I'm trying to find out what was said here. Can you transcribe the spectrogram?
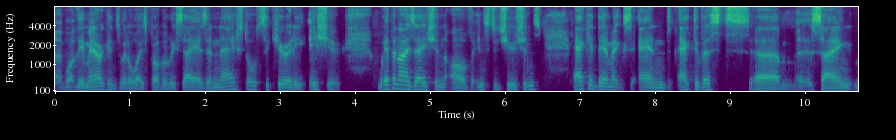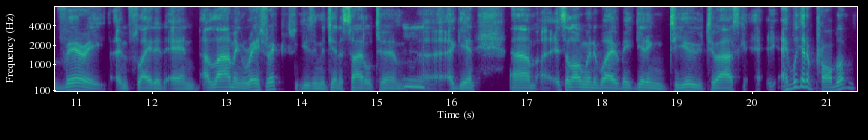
uh, what the Americans would always probably say as a national security issue, weaponization of institutions, academics and activists um, saying very inflated and alarming rhetoric, using the genocidal term mm. uh, again. Um, it's a long-winded way of me getting to you to ask: Have we got a problem?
